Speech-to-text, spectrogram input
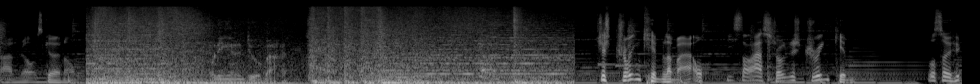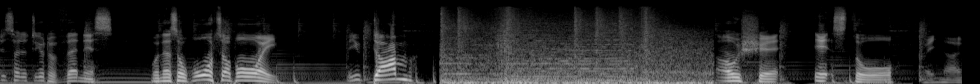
I don't know what's going on. What are you gonna do about it? Just drink him, Lamau. He's not that strong. Just drink him. Also, who decided to go to Venice when there's a water boy? Are you dumb? Oh shit! It's Thor. Wait, no.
